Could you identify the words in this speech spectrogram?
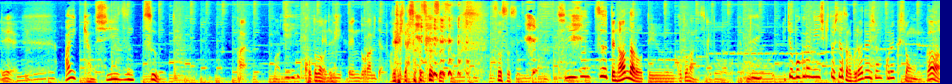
で「ICAN Season 2」っていう、はまあ、言葉がい。出てきデンドラみたいな。出てきた。そうそうそうそう。そうそうそう。シーズン2って何だろうっていうことなんですけど、えっと一応僕の認識としてはそのグラデーションコレクションが、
